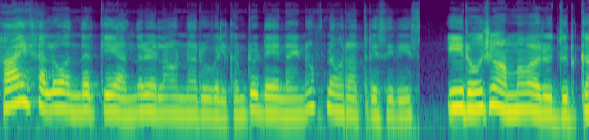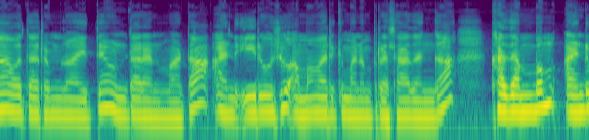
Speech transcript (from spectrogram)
హాయ్ హలో అందరికీ. అందరూ ఎలా ఉన్నారు? Welcome to day nine of Navratri series. ఈరోజు అమ్మవారు దుర్గా అవతారంలో అయితే ఉంటారనమాట అండ్ ఈరోజు అమ్మవారికి మనం ప్రసాదంగా కదంబం అండ్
